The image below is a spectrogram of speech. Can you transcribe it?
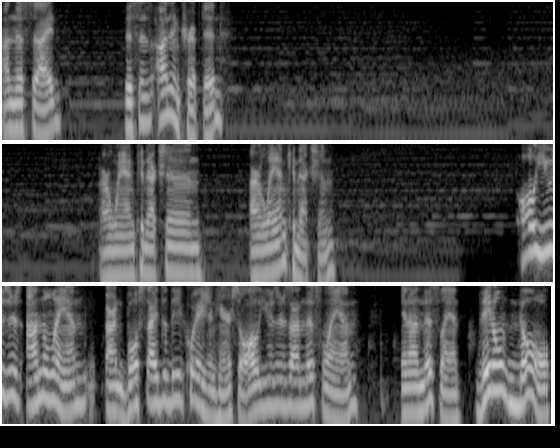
on this side. This is unencrypted. Our WAN connection, our LAN connection all users on the LAN on both sides of the equation here, so all users on this LAN and on this LAN, they don't know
